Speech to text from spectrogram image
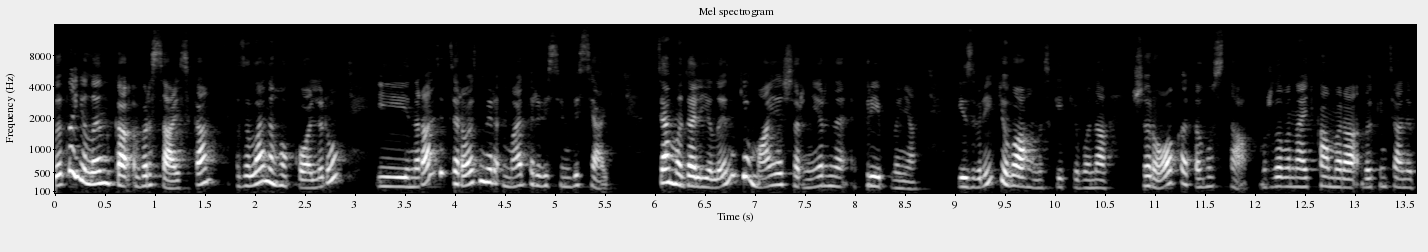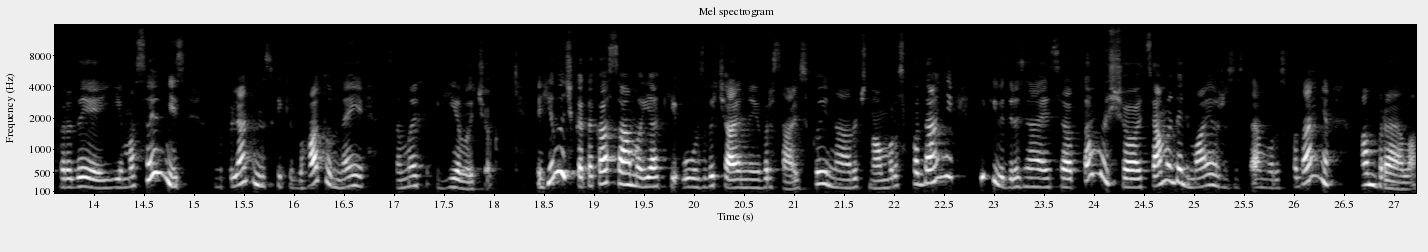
Молода ялинка версальська зеленого кольору, і наразі це розмір 1,80 м. Ця модель ялинки має шарнірне кріплення. І зверніть увагу, наскільки вона широка та густа. Можливо, навіть камера до кінця не передає її масивність, ви погляньте, наскільки багато в неї самих гілочок. Гілочка така сама, як і у звичайної версальської на ручному розкладанні, тільки відрізняється в тому, що ця модель має вже систему розкладання Umbrella.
